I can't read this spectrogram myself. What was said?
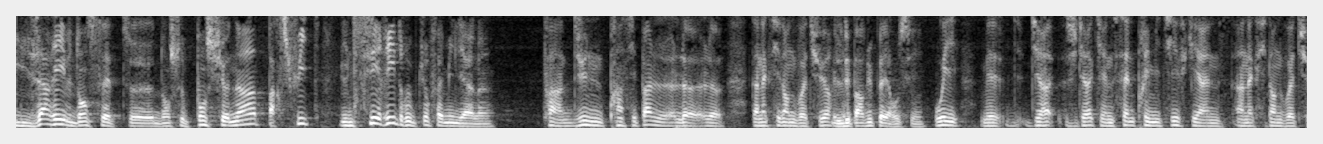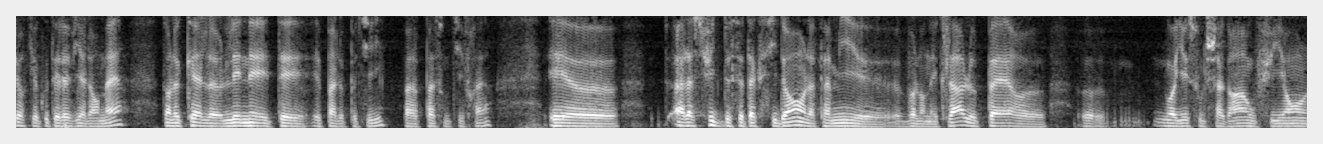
Ils arrivent dans, cette, euh, dans ce pensionnat par suite d'une série de ruptures familiales. Enfin, d'une principale, d'un accident de voiture. Et le départ du père aussi. Oui, mais je dirais, qu'il y a une scène primitive qui a un accident de voiture qui a coûté la vie à leur mère, dans lequel l'aîné était et pas le petit, pas, pas son petit frère. Et euh, à la suite de cet accident, la famille euh, vole en éclats. Le père, euh, euh, noyé sous le chagrin ou fuyant,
